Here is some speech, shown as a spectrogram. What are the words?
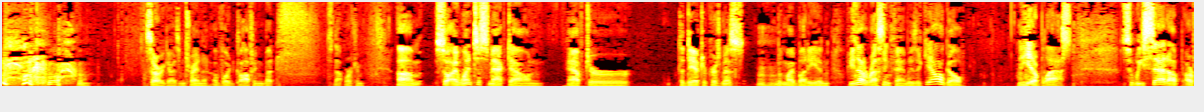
Sorry, guys. I'm trying to avoid coughing, but it's not working. Um, so I went to SmackDown after the day after Christmas mm-hmm. with my buddy, and he's not a wrestling fan, but he's like, "Yeah, I'll go." And he had a blast. So we sat up. Our,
